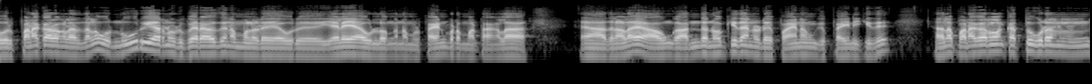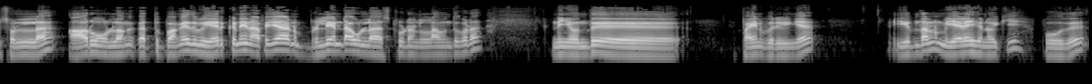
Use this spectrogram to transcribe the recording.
ஒரு பணக்காரவங்களாக இருந்தாலும் ஒரு நூறு இரநூறு பேராவது நம்மளுடைய ஒரு ஏழையாக உள்ளவங்க நம்ம பயன்பட மாட்டாங்களா? அதனால் அவங்க அந்த நோக்கி தான் என்னுடைய பயணம் இங்கே பயணிக்குது. அதெல்லாம் பணக்காரலாம் கற்றுக்கூடணும்னு சொல்லலை. ஆர்வம் உள்ளவங்க கற்றுப்பாங்க இது ஏற்கனவே நிறையா ப்ரில்லியண்ட்டாக உள்ள ஸ்டூடெண்ட்லாம் வந்து கூட நீங்கள் வந்து பயன்பெறுவீங்க. இருந்தாலும் நம்ம ஏழைகளை நோக்கி போகுது.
